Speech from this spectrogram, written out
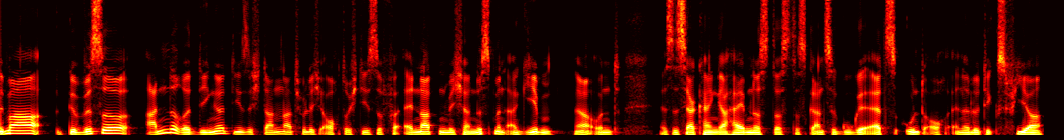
immer gewisse andere Dinge, die sich dann natürlich auch durch diese veränderten Mechanismen ergeben. Ja, und es ist ja kein Geheimnis, dass das ganze Google Ads und auch Analytics 4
